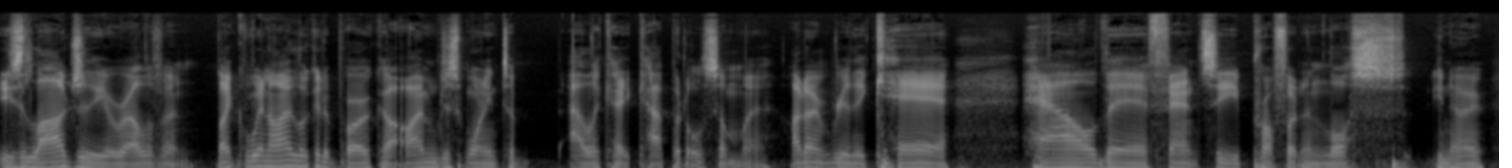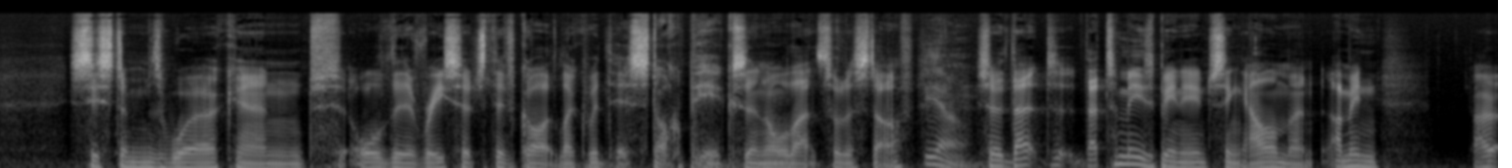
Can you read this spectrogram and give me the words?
is largely irrelevant. Like when I look at a broker, I'm just wanting to allocate capital somewhere. I don't really care how their fancy profit and loss, you know, systems work and all the research they've got like with their stock picks and all that sort of stuff. Yeah. So that that to me has been an interesting element. I mean, I,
